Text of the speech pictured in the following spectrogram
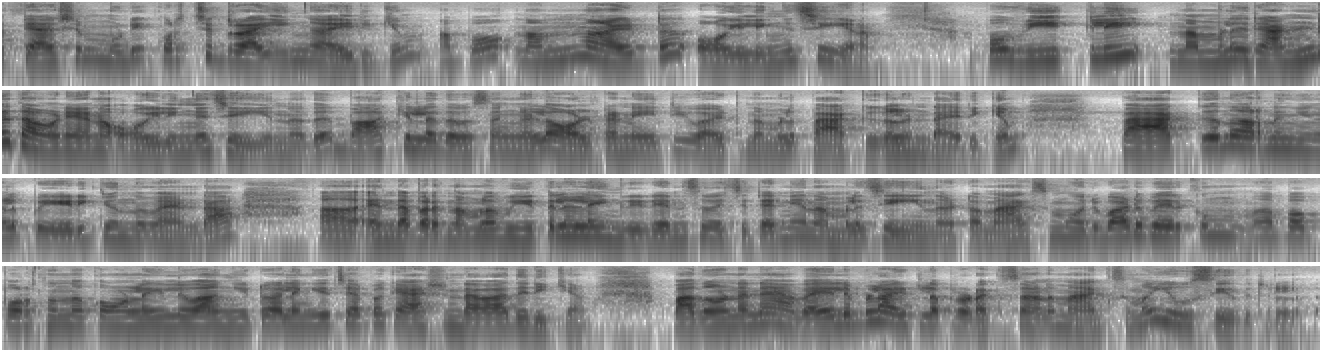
അത്യാവശ്യം മുടി കുറച്ച് ഡ്രൈയിങ് ആയിരിക്കും. അപ്പോൾ നന്നായിട്ട് ഓയിലിങ് ചെയ്യണം. അപ്പോൾ വീക്ക്ലി നമ്മൾ രണ്ട് തവണയാണ് ഓയിലിങ് ചെയ്യുന്നത്. ബാക്കിയുള്ള ദിവസങ്ങളിൽ ഓൾട്ടർനേറ്റീവ് ആയിട്ട് നമ്മൾ പാക്കുകൾ ഉണ്ടായിരിക്കും. പാക്ക് എന്ന് പറഞ്ഞാൽ നിങ്ങൾ പേടിക്കൊന്നും വേണ്ട. എന്താ പറയുക നമ്മളെ വീട്ടിലുള്ള ഇൻഗ്രീഡിയൻസ് വെച്ചിട്ട് തന്നെയാണ് നമ്മൾ ചെയ്യുന്നത് കേട്ടോ. മാക്സിമം ഒരുപാട് പേർക്കും ഇപ്പോൾ പുറത്തുനിന്നൊക്കെ ഓൺലൈനിൽ വാങ്ങിയിട്ടോ അല്ലെങ്കിൽ ചിലപ്പോൾ ക്യാഷ് ഉണ്ടാവാതിരിക്കാം. അപ്പോൾ അതുകൊണ്ട് തന്നെ അവൈലബിൾ ആയിട്ടുള്ള പ്രൊഡക്ട്സ് ആണ് മാക്സിമം യൂസ് ചെയ്തിട്ടുള്ളത്.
